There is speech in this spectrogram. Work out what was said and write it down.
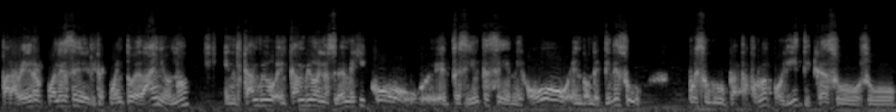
para ver cuál es el recuento de daños, ¿no? En el cambio, en cambio en la Ciudad de México el presidente se negó en donde tiene su pues su plataforma política, su, su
